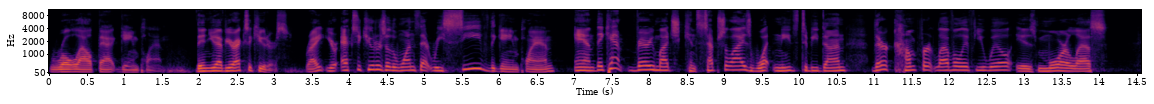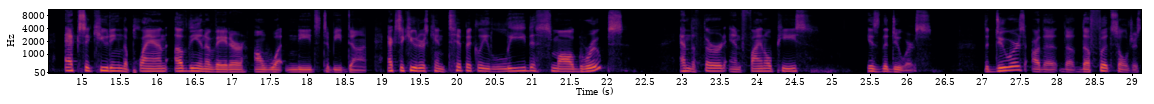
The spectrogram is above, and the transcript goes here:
roll out that game plan. Then you have your executors, right? Your executors are the ones that receive the game plan and they can't very much conceptualize what needs to be done. Their comfort level, if you will, is more or less executing the plan of the innovator on what needs to be done. Executors can typically lead small groups. And the third and final piece is the doers. The doers are the, the, the foot soldiers,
